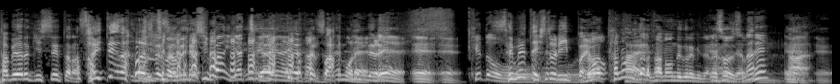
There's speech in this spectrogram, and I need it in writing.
食べ歩きしてたら最低な話ですよね。一番やっちゃいけないことですよね、これ。三人でねええええけど、せめて一人一杯は頼むから頼んでくれみたいええ。な話だな。そうですよね。えはいえ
